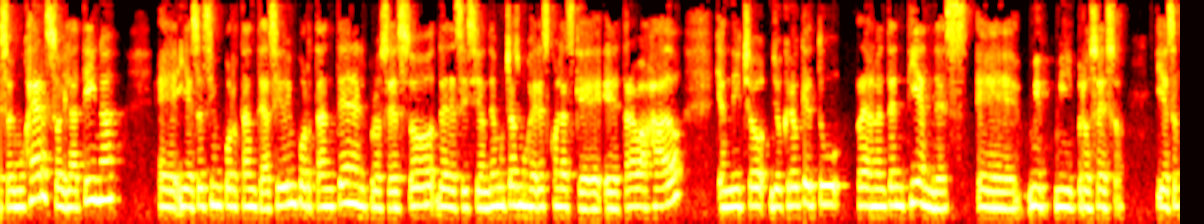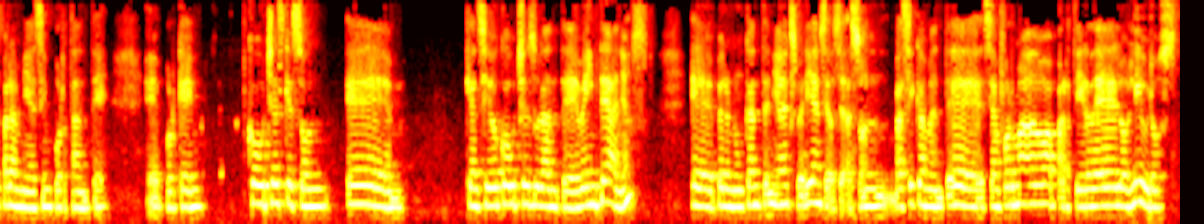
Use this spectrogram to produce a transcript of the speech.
soy mujer, soy latina, eh, y eso es importante, ha sido importante en el proceso de decisión de muchas mujeres con las que he trabajado, que han dicho, yo creo que tú realmente entiendes eh, mi, mi, proceso. Y eso para mí es importante, eh, porque hay coaches que son, que han sido coaches durante 20 años, pero nunca han tenido experiencia, o sea, son básicamente, se han formado a partir de los libros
